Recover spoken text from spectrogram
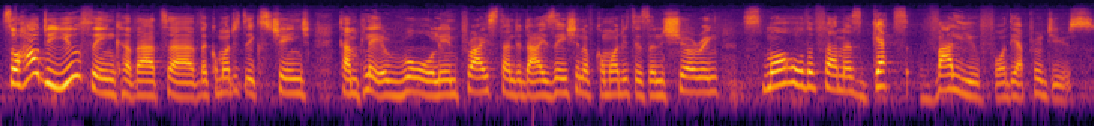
So how do you think that uh, the commodity exchange can play a role in price standardization of commodities, ensuring smallholder farmers get value for their produce?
